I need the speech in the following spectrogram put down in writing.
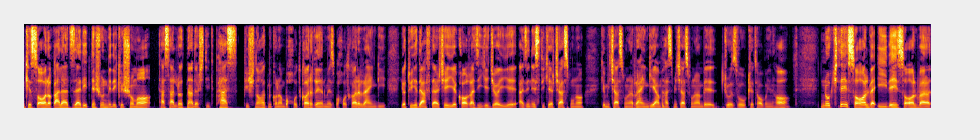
که سوال غلط زدید نشون میده که شما تسلط نداشتید. پس پیشنهاد می‌کنم با خودکار قرمز با خودکار رنگی یا توی دفترچه یه کاغذی یه جایی از این استیکر چسبونا که میچسبونن رنگی هم هست میچسبونن به جزوه و کتاب و اینها. نکته سوال و ایده سوال و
